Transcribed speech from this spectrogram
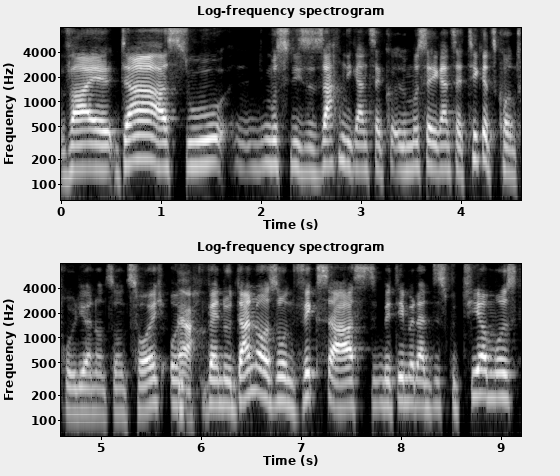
Weil da hast du, musst du diese Sachen die ganze Zeit, du musst ja die ganze Zeit Tickets kontrollieren und so ein Zeug. Und Ja. wenn du dann noch so einen Wichser hast, mit dem du dann diskutieren musst,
